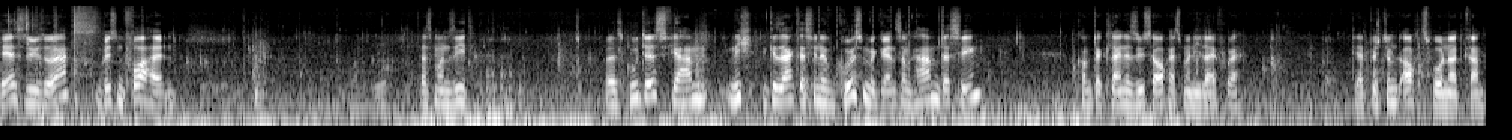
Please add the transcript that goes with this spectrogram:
Der ist süß, oder? Ein bisschen vorhalten. Dass man sieht. Weil das Gute ist, wir haben nicht gesagt, dass wir eine Größenbegrenzung haben, deswegen kommt der kleine Süße auch erstmal in die Livewell. Der hat bestimmt auch 200 Gramm.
